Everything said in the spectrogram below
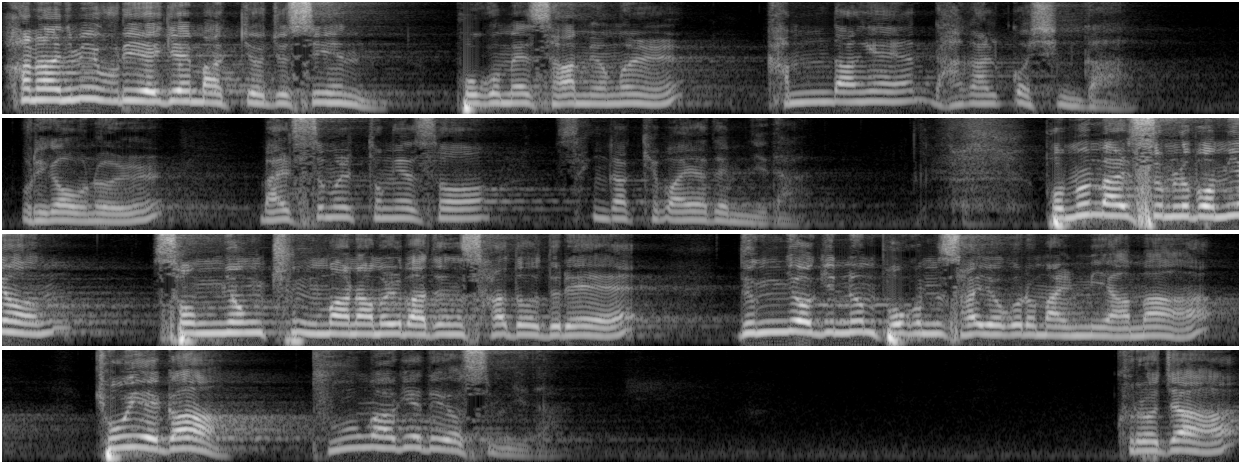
하나님이 우리에게 맡겨주신 복음의 사명을 감당해 나갈 것인가? 우리가 오늘 말씀을 통해서 생각해 봐야 됩니다. 본문 말씀을 보면 성령 충만함을 받은 사도들의 능력 있는 복음 사역으로 말미암아 교회가 부흥하게 되었습니다. 그러자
